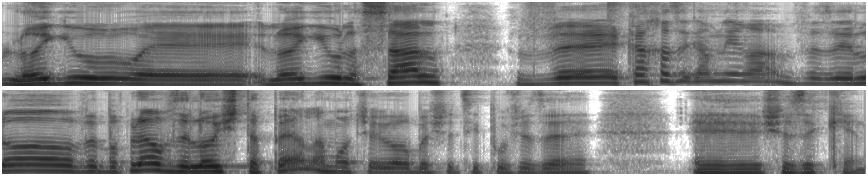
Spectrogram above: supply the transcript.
לא הגיעו, אה, לא הגיעו לסל, וככה זה גם נראה, וזה לא, ובפלייאוף זה לא השתפר, למרות שהיו הרבה שציפו שזה, אה, שזה כן.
